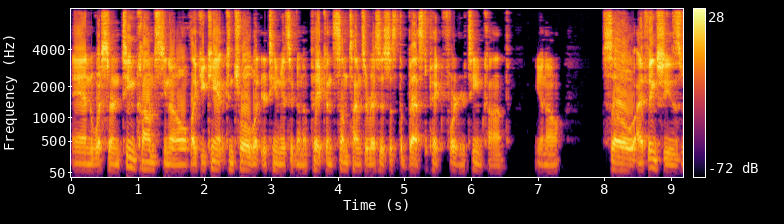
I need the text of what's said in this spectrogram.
And with certain team comps, you know, like you can't control what your teammates are going to pick. And sometimes the Orisa is just the best pick for your team comp, you know? So I think she's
